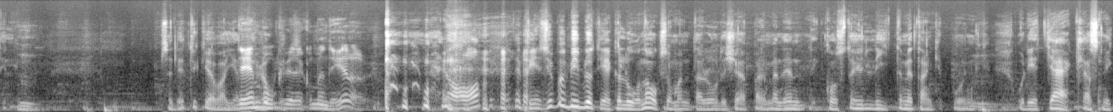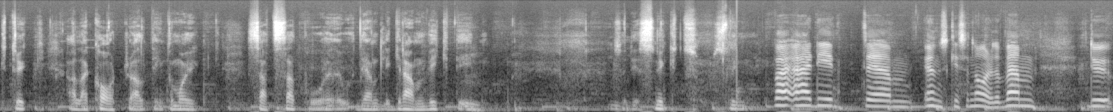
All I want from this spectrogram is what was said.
till. Mm. Så det tycker jag var Det är jätteroligt. en bok vi rekommenderar. Ja, det finns ju på bibliotek att låna också om man inte har råd att köpa den. Men den kostar ju lite med tanke på Mm. Och det är ett jäkla snyggt tryck. Alla kartor och allting. De har ju satsat på ordentlig gramvikt i. Mm. Så det är snyggt. snyggt. Vad är ditt um, önskescenario? Vem, du,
